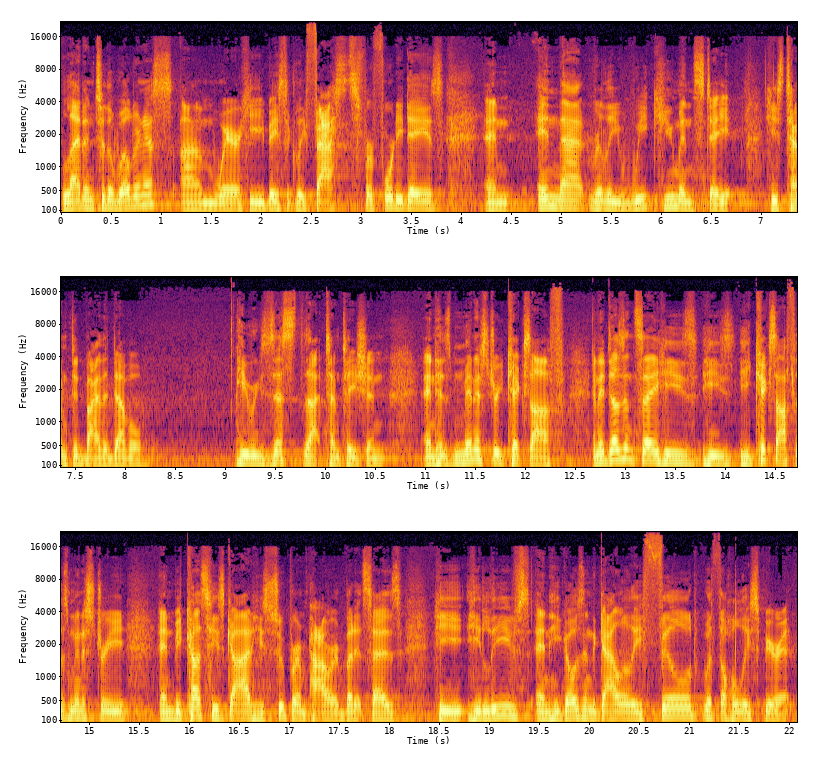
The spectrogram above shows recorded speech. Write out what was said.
led into the wilderness um, where he basically fasts for 40 days. And in that really weak human state, he's tempted by the devil he resists that temptation and his ministry kicks off. And it doesn't say he's, he's, he kicks off his ministry and because he's god he's super empowered but it says he, he leaves and he goes into galilee filled with the holy spirit.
